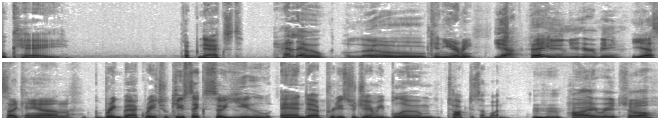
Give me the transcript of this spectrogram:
Okay. Up next, Hello. Hello. Can you hear me? Yeah. Hey. Can you hear me? Yes, I can. bring back Rachael Cusick. So you and uh, producer Jeremy Bloom talk to someone. Mm-hmm. Hi, Rachael.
